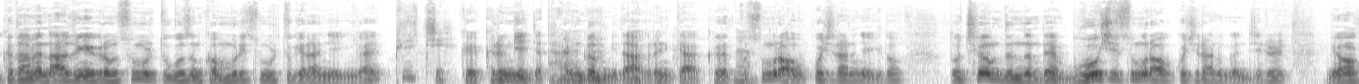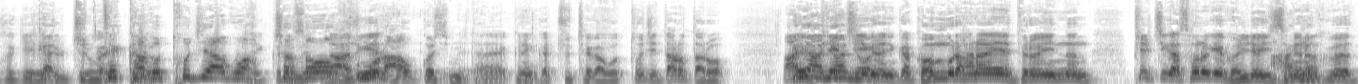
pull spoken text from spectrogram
그다음에 나중에 그럼 22곳은 건물이 22개라는 얘기인가요? 필지. 그, 그런 게 이제 다른 네. 겁니다. 그러니까 그 네. 29곳이라는 얘기도 또 처음 듣는데 무엇이 29곳이라는 건지를 명확하게 그러니까 해줄 필요가 주택하고 있고요. 토지하고 합쳐서 나중에 29곳입니다. 네, 그러니까 주택하고 토지 따로따로 아니, 아니, 필지 아니, 그러니까 건물 하나에 들어있는 필지가 서너 개 걸려 있으면 그거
